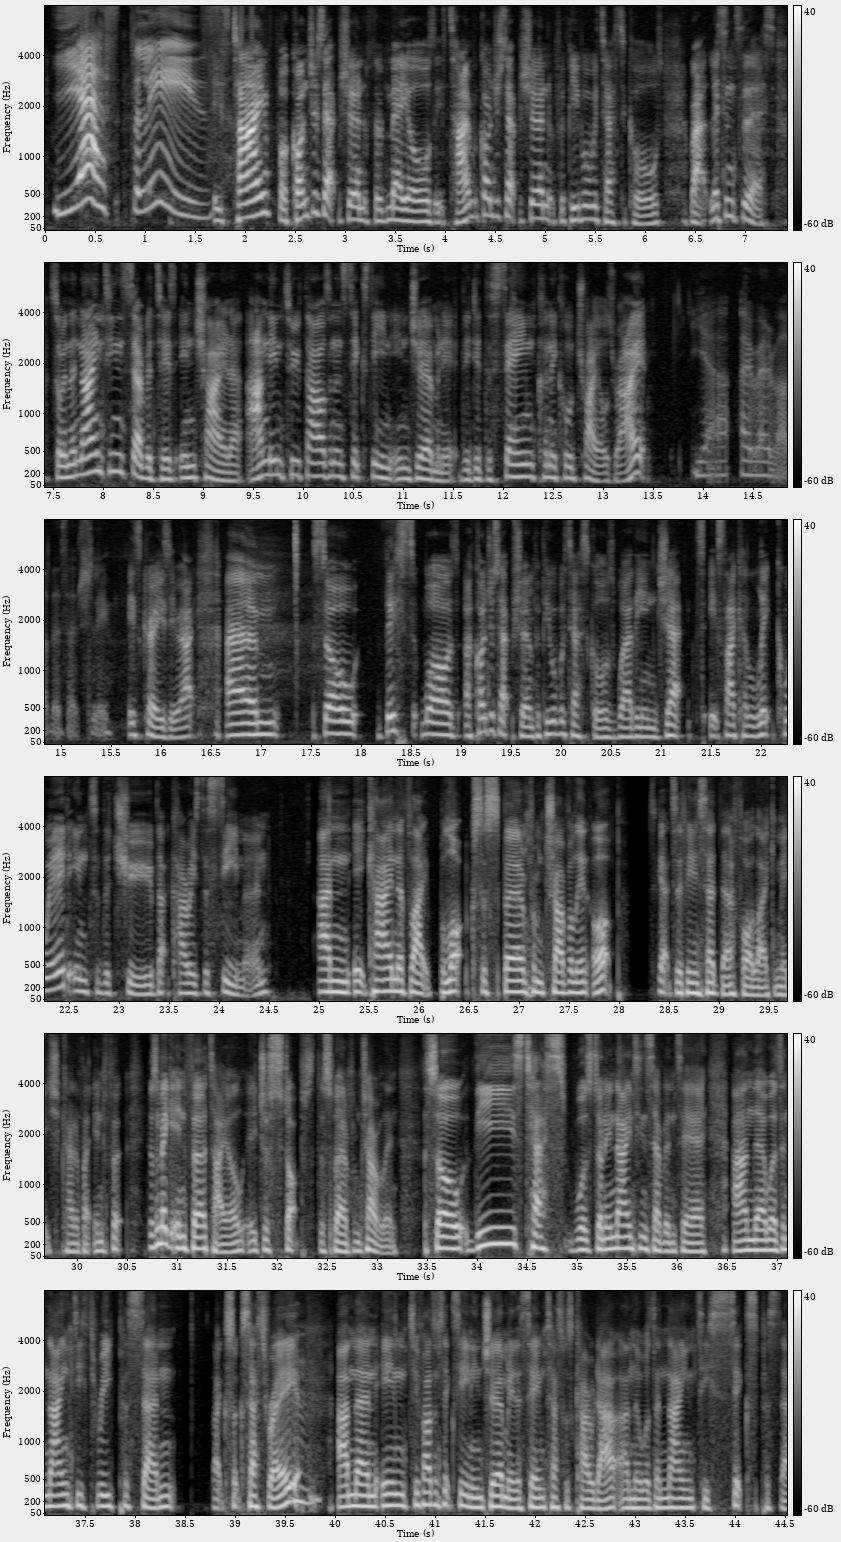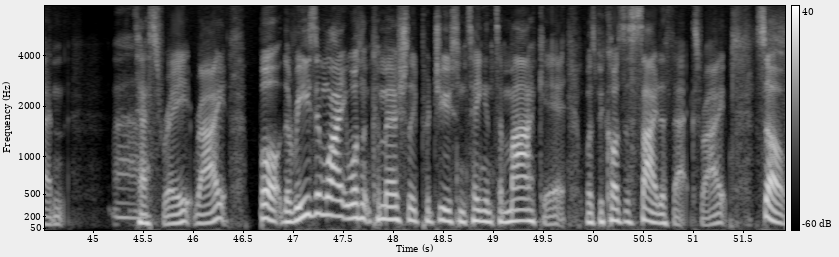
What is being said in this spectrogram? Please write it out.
yes, please. It's time for contraception for males. It's time for contraception for people with testicles. Right, listen to this. So, in the 1970s in China and in 2016 in Germany, they did the same clinical trials, right? yeah, I read about this actually. It's crazy, right? Um, so, this was a contraception for people with testicles where they inject, it's like a liquid into the tube that carries the semen. And it kind of like blocks the sperm from traveling up to get to the penis head. Therefore, like it makes you kind of like infer. Doesn't make it infertile. It just stops the sperm from traveling. So these tests was done in 1970, and there was a 93 percent like success rate. Mm. And then in 2016 in Germany, the same test was carried out, and there was a 96 percent Wow. test rate, right? But the reason why it wasn't commercially produced and taken to market was because of side effects, right? So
